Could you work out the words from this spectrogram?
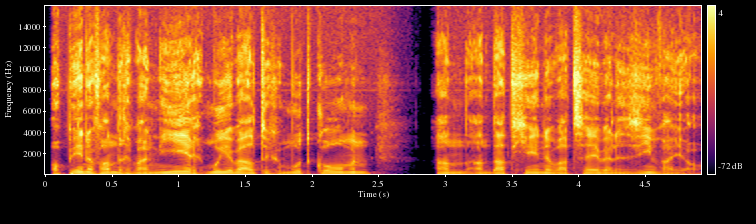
op een of andere manier moet je wel tegemoetkomen aan, aan datgene wat zij willen zien van jou.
